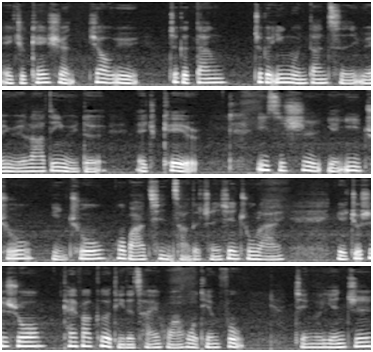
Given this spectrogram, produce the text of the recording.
，education 教育这个单这个英文单词源于拉丁语的 educare，意思是演绎出、引出或把潜藏的呈现出来，也就是说，开发个体的才华或天赋。简而言之，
